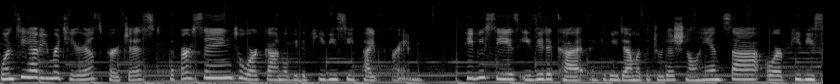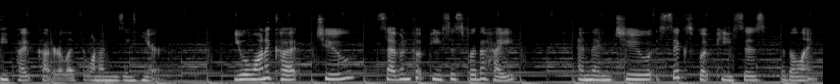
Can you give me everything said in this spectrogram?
Once you have your materials purchased, the first thing to work on will be the PVC pipe frame. PVC is easy to cut and can be done with a traditional handsaw or a PVC pipe cutter like the one I'm using here. You will want to cut two 7 foot pieces for the height and then two 6 foot pieces for the length.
